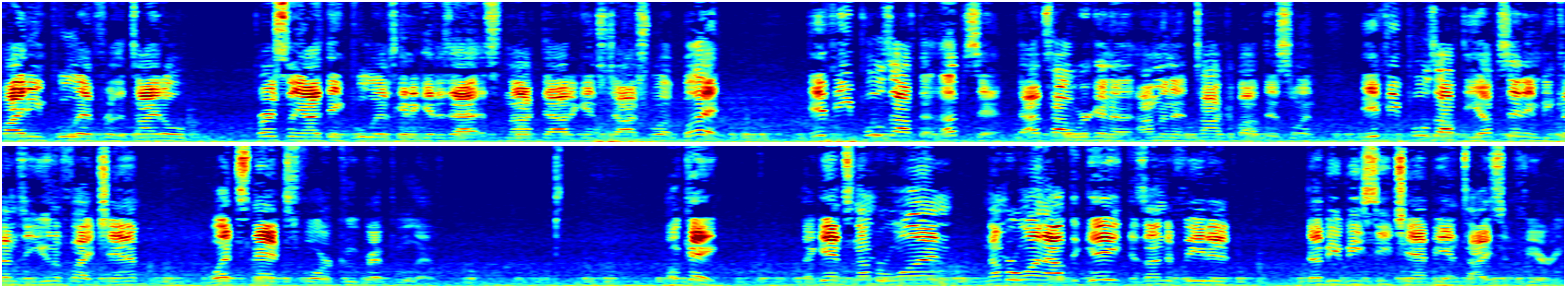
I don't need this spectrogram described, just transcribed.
fighting Pulev for the title. Personally, I think Pulev's going to get his ass knocked out against Joshua, but if he pulls off the upset, that's how we're gonna. I'm gonna talk about this one. If he pulls off the upset and becomes a unified champ, what's next for Kubrat Pulev? Okay, against number one, number one out the gate is undefeated WBC champion Tyson Fury.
